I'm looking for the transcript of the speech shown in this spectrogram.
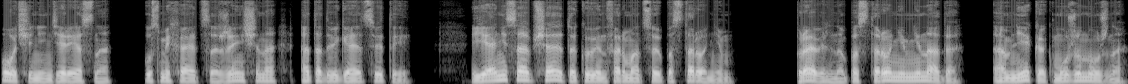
«Очень интересно», — усмехается женщина, отодвигая цветы. «Я не сообщаю такую информацию посторонним». «Правильно, посторонним не надо, а мне, как мужу, нужно».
